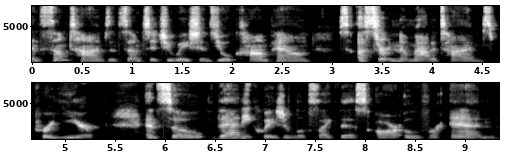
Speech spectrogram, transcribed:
And sometimes, in some situations, you'll compound a certain amount of times per year. And so that equation looks like this R over N.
